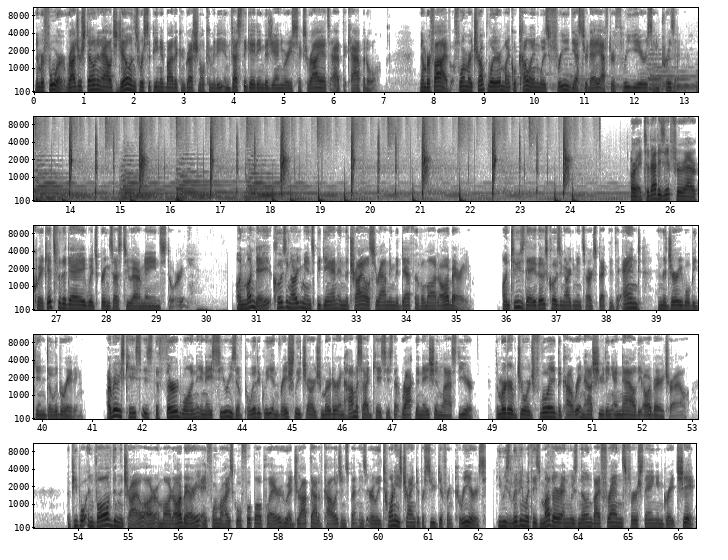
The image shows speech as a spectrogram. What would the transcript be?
Number four, Roger Stone and Alex Jones were subpoenaed by the Congressional Committee investigating the January 6 riots at the Capitol. Number five, former Trump lawyer Michael Cohen was freed yesterday after three years in prison. All right, so that is it for our quick hits for the day, which brings us to our main story. On Monday, closing arguments began in the trial surrounding the death of Ahmaud Arbery. On Tuesday, those closing arguments are expected to end, and the jury will begin deliberating. Arbery's case is the third one in a series of politically and racially charged murder and homicide cases that rocked the nation last year the murder of George Floyd, the Kyle Rittenhouse shooting, and now the Arbery trial. The people involved in the trial are Ahmaud Arbery, a former high school football player who had dropped out of college and spent his early 20s trying to pursue different careers. He was living with his mother and was known by friends for staying in great shape.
